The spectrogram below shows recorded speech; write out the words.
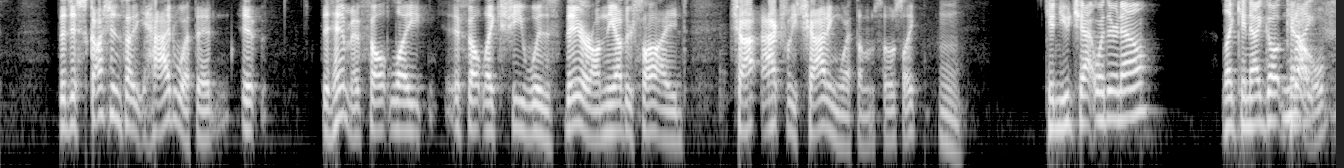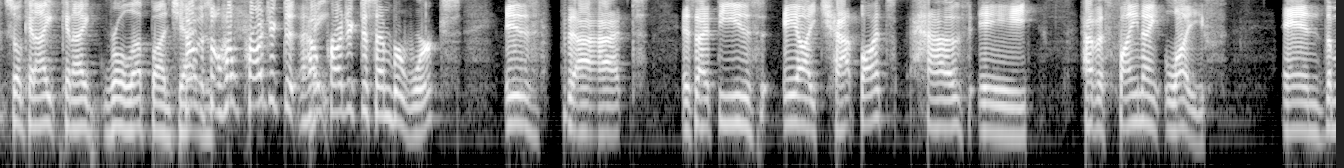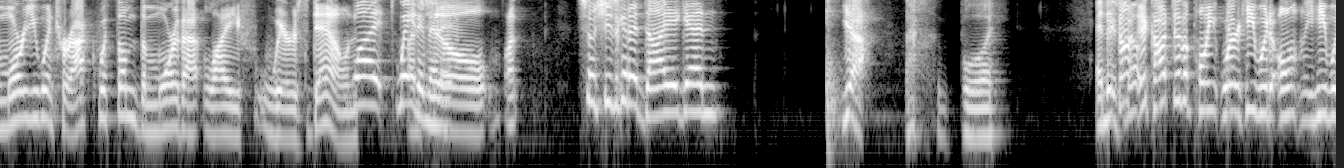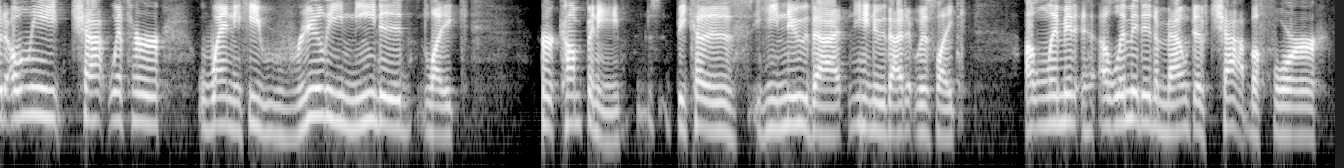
the discussions that he had with it, it to him it felt like it felt like she was there on the other side chat actually chatting with him. So it's like hmm. Can you chat with her now? Like, can I go? Can No. I? So can I? Can I roll up on chat? So, so how Project how Hey. Project December works is that is that these AI chatbots have a have a finite life, and the more you interact with them, the more that life wears down. what? Wait a minute. So she's gonna die again, yeah, boy. And it got, no. it got to the point where he would only he would only chat with her when he really needed like her company because he knew that he knew that it was like a limit a limited amount of chat before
